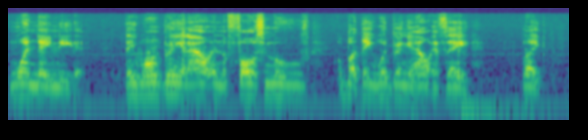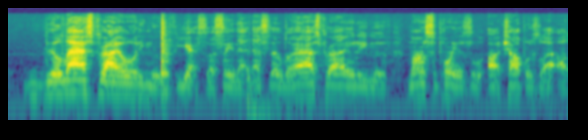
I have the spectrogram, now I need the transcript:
when they need it. They won't bring it out in the false move, but they would bring it out if they like the last priority move. Yes, let's say that. That's the last priority move. Monster Point is uh, Chopper's la- uh,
